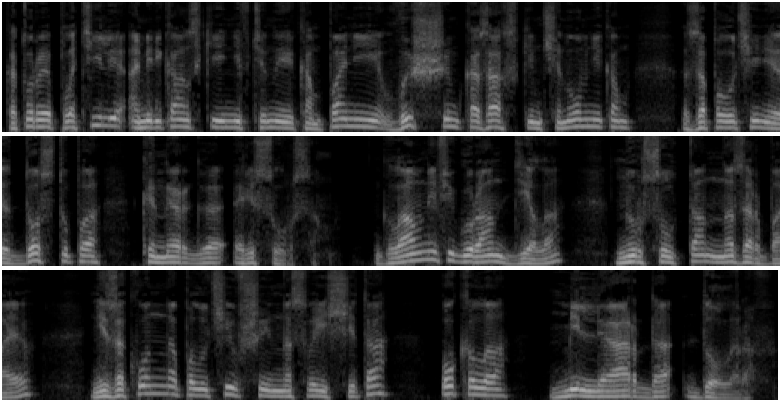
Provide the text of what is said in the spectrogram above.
которые платили американские нефтяные компании высшим казахским чиновникам за получение доступа к энергоресурсам. Главный фигурант дела Нурсултан Назарбаев, незаконно получивший на свои счета около миллиарда долларов.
